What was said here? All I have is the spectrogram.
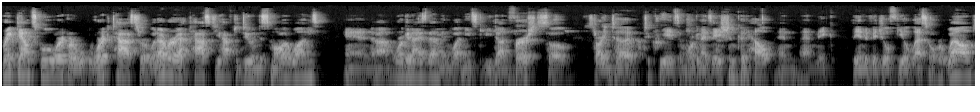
break down schoolwork or work tasks or whatever tasks you have to do into smaller ones and um, organize them in what needs to be done first. So starting to, to create some organization could help and, and make the individual feel less overwhelmed.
